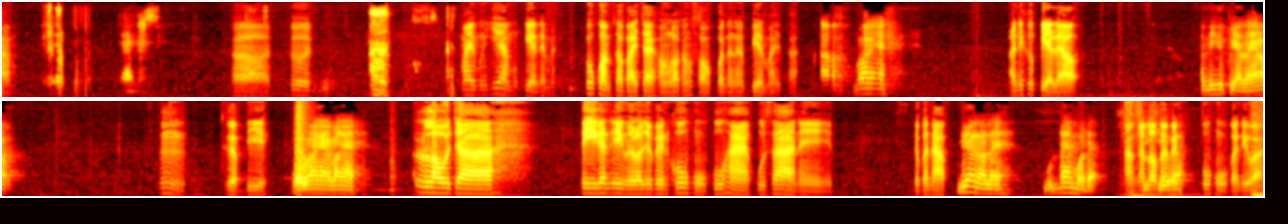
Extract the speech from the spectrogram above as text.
ามเอ่อคือไม่มึงเหี้ยมึงเปลี่ยนได้ไหมเพื่อความสบายใจของเราทั้งสองคนดังนั้นเปลี่ยนใหม่ซะอะว่าไงอันนี้คือเปลี่ยนแล้ว อันนี้คือเปลี่ยนแล้ว อืม เกือบดีเดี๋ยวว่าไงว่าไง เราจะตีกันเองหรือเราจะเป็นคู่หูคู่ฮาคู่ซ่าในเดบันอัพเรื่องอะไรมุดได้หมดอะอะงั้นเราไปเป็นคู่หูกันดีกว่า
